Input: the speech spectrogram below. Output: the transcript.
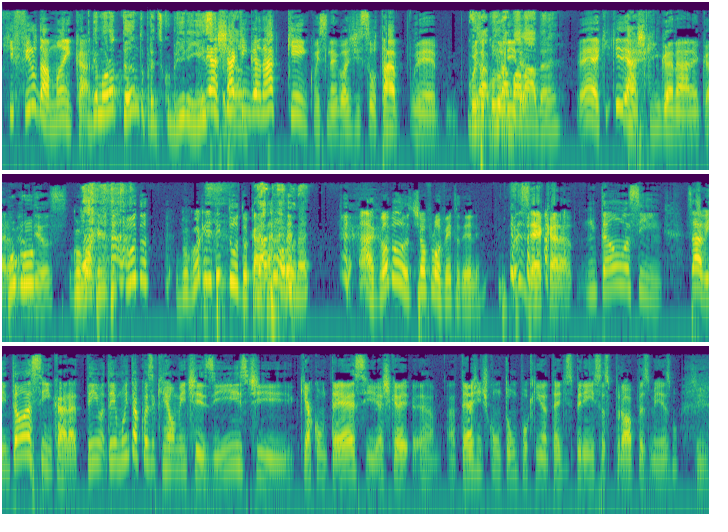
Que filho da mãe, cara. Demorou tanto pra descobrirem isso. Ele tá achar que ligado? enganar quem com esse negócio de soltar é, coisa virar colorida? balada, né? É, o que, que ele acha que enganar, né, cara? Meu Gugu. Deus. O Gugu acredita em tudo. O Gugu acredita em tudo, E a cara. Globo, né? Ah, a Globo tinha o proveito dele. Pois é, cara. Então, assim, sabe? Então, assim, cara, tem, tem muita coisa que realmente existe, que acontece. Acho que é, até a gente contou um pouquinho até de experiências próprias mesmo. Sim.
